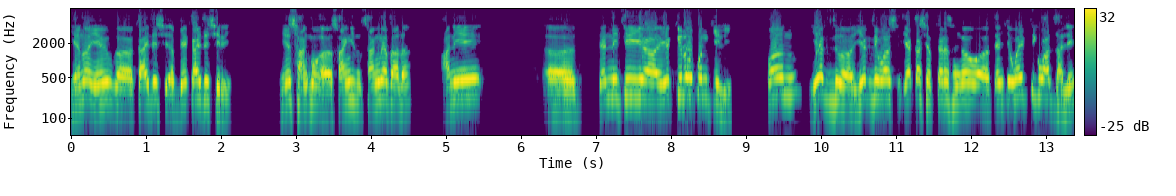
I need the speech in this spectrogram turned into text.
घेणं हे कायदेशीर बेकायदेशीर आहे. हे सांगू सांगित सांगण्यात आलं. आणि त्यांनी ती एक किलो पण केली. पण एक दिव- एक दिवस एका शेतकऱ्या संघ त्यांचे वैयक्तिक वाद झाले.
